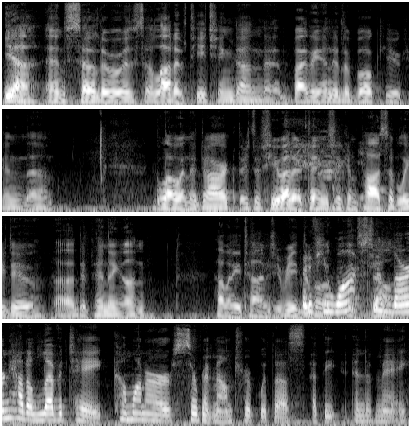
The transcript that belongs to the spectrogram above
yeah, and so there was a lot of teaching done. Uh, by the end of the book, you can uh, glow in the dark. There's a few other things you can possibly do, uh, depending on how many times you read but the book. But if you want to learn how to levitate, come on our Serpent Mound trip with us at the end of May.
